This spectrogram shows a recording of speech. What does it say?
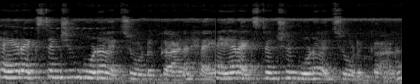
ഹെയർ എക്സ്റ്റൻഷൻ കൂടെ വെച്ച് കൊടുക്കുകയാണ്. ഹെയർ എക്സ്റ്റൻഷൻ കൂടെ വെച്ച് കൊടുക്കുകയാണ്.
